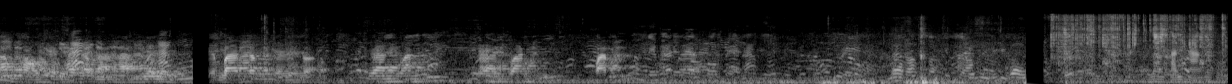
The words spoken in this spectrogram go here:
นำเขาแก่ให้กำลังด้วยบ้านก็ไม่ได้เลยก็งานวันงานวัน วันนั่งขันหางครับผม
